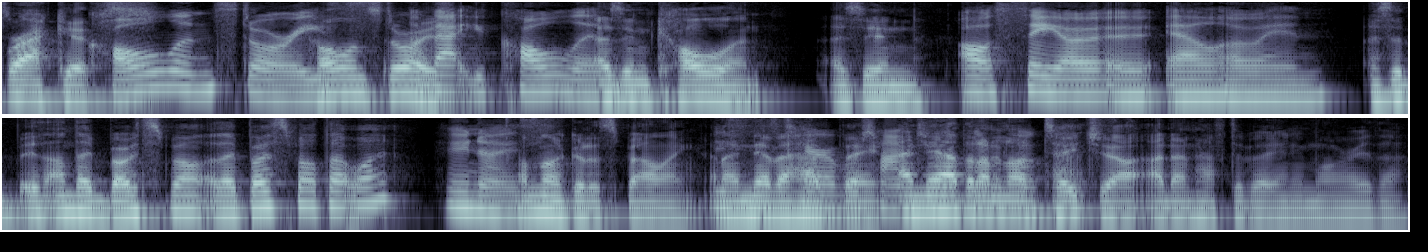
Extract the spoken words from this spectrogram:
brackets colon stories. Colon stories. about your colon. as in colon, as in. oh, C O L O N. Is it, aren't they both spelled? Are they both spelled that way? Who knows? I'm not good at spelling, and This I never have been. And now that I'm a not a podcast. teacher, I don't have to be anymore either.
